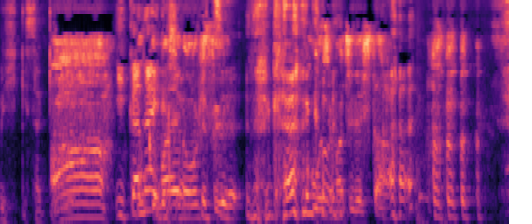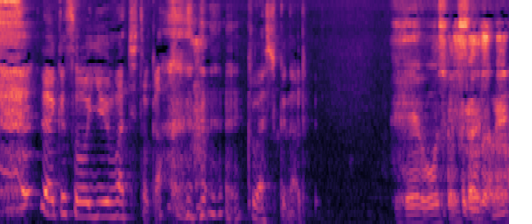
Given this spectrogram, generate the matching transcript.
り引き先に。ああ行かないでしょ普僕前のオフィス。通。なんか麹町でした。なんかそういう街とか 詳しくなる。ええ面白そうだな、ね。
